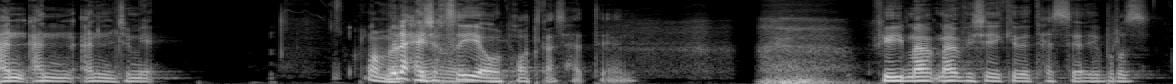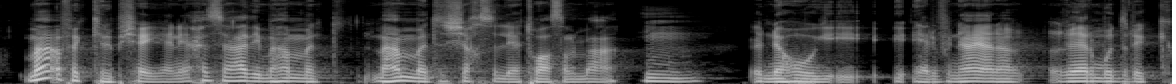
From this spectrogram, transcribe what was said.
عن عن عن الجميع. والله من ناحيه. شخصية أو البودكاست حتى يعني. في ما, ما في شيء كذا تحسه يبرز. ما أفكر بشيء يعني أحس هذه مهمة مهمة الشخص اللي أتواصل معه. مم. إنه هو يعني في النهاية أنا غير مدرك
